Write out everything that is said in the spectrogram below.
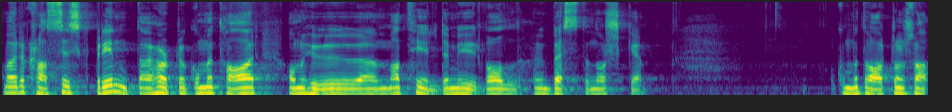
var det klassisk sprint. Jeg hørte kommentar om hun, eh, Mathilde Myhrvold, hun beste norske. Kommentatoren sa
